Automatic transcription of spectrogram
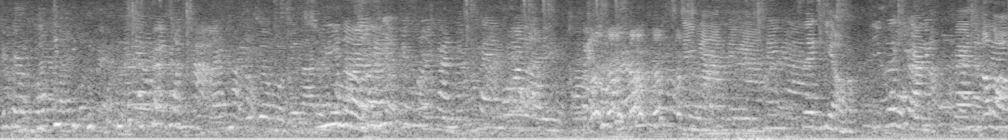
นี่หน่อยพี่คุยกันเป็นแฟนเพราะว่าเราอยู่ข้างในงานในงานในงานเสื้อเขียวที่คู่กันอะแฟนเขาเหรอ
